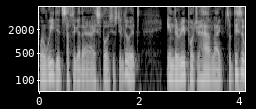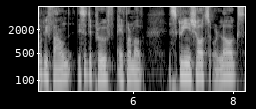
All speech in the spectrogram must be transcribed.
when we did stuff together, and I suppose you still do it, in the report you have like, so this is what we found, this is the proof in form of screenshots or logs.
